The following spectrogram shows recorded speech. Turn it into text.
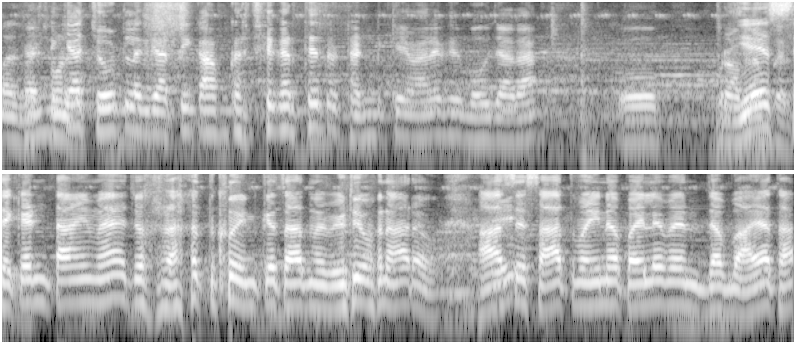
बस ठंड क्या चोट लग जाती काम करते करते तो ठंड के मारे फिर बहुत ज़्यादा वो ये सेकंड टाइम है जो रात को इनके साथ मैं वीडियो बना रहा हूँ। आज से सात महीना पहले मैं जब आया था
